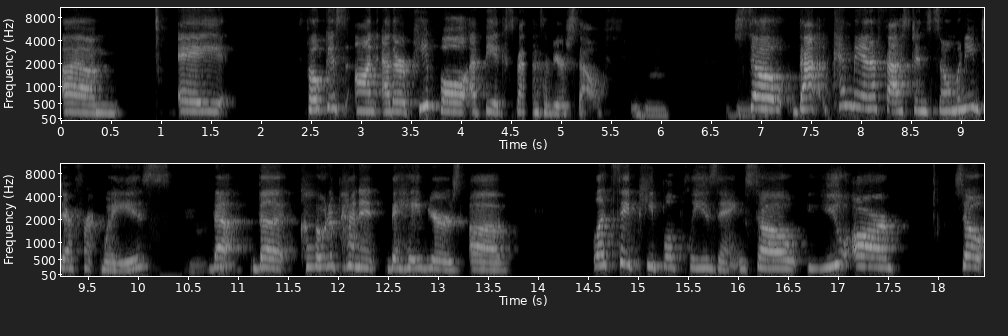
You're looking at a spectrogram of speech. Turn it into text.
um, a focus on other people at the expense of yourself. Mm-hmm. Mm-hmm. So that can manifest in so many different ways. The the codependent behaviors of let's say people pleasing. So you are so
